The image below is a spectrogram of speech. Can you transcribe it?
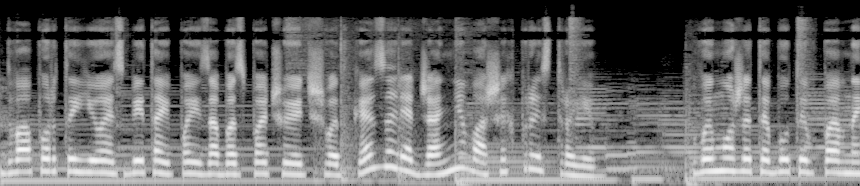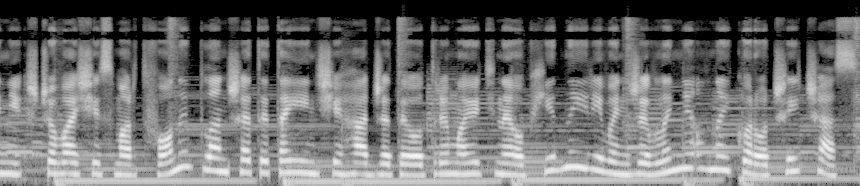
два порти USB Type-A забезпечують швидке заряджання ваших пристроїв. Ви можете бути впевнені, що ваші смартфони, планшети та інші гаджети отримають необхідний рівень живлення в найкоротший час.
